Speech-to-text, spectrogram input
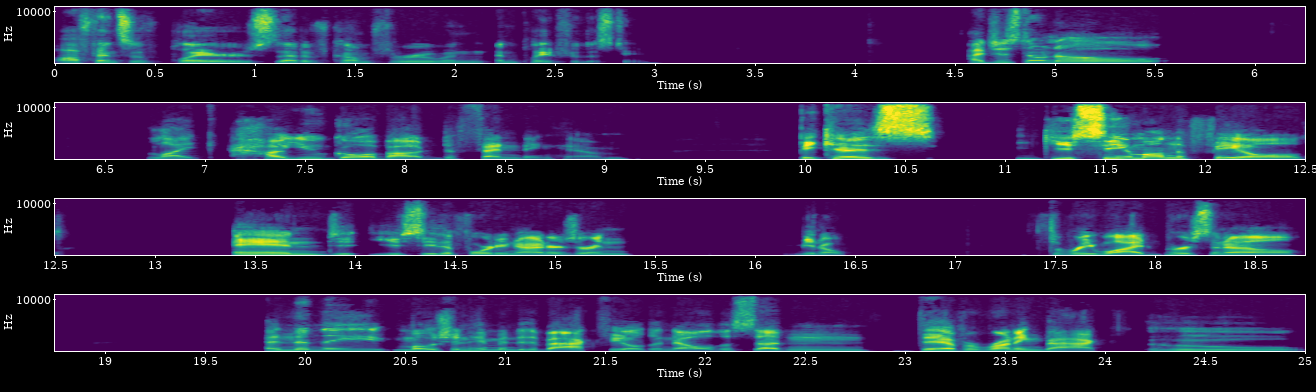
offensive players that have come through and, and played for this team. I just don't know like how you go about defending him because you see him on the field and you see the 49ers are in you know three wide personnel and then they motion him into the backfield and now all of a sudden they have a running back who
